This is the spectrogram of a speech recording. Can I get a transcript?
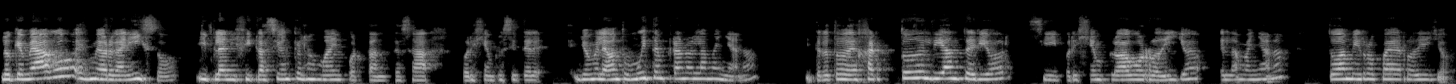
Lo que me hago es me organizo y planificación, que es lo más importante. O sea, por ejemplo, si te, yo me levanto muy temprano en la mañana y trato de dejar todo el día anterior, si por ejemplo hago rodillo en la mañana, toda mi ropa de rodillo,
